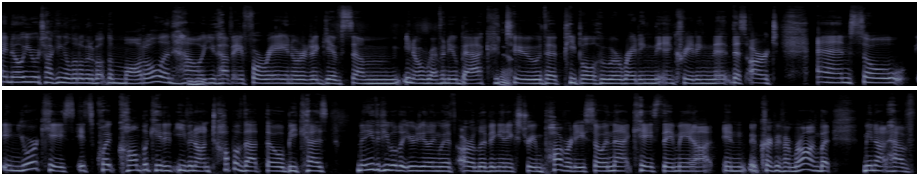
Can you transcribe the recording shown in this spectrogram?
I know you were talking a little bit about the model and how mm-hmm. you have A4A in order to give some, you know, revenue back yeah. to the people who are writing and creating the, this art. And so in your case, it's quite complicated even on top of that though, because many of the people that you're dealing with are living in extreme poverty. So in that case, they may not, in correct me if I'm wrong, but may not have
